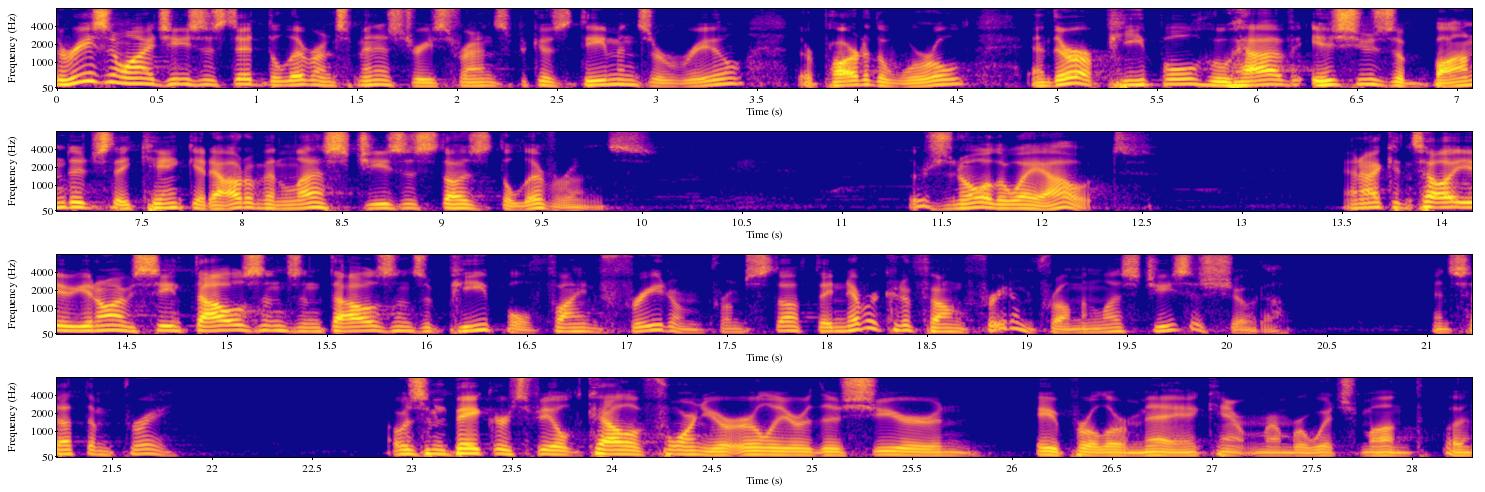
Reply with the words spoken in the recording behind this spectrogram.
The reason why Jesus did deliverance ministries, friends, because demons are real, they're part of the world, and there are people who have issues of bondage they can't get out of unless Jesus does deliverance. There's no other way out. And I can tell you, you know, I've seen thousands and thousands of people find freedom from stuff they never could have found freedom from unless Jesus showed up and set them free. I was in Bakersfield, California earlier this year in April or May, I can't remember which month, but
